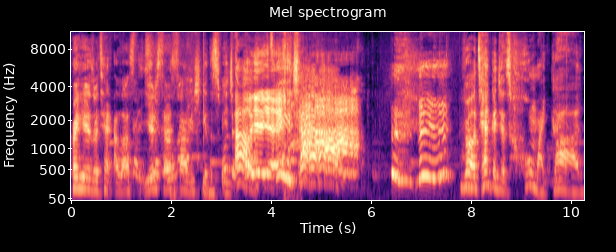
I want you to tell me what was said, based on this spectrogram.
right here is where I lost it. You're the first time You should get the speech. Oh, oh yeah, yeah. Speech. Bro, Tenka just, oh my god.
